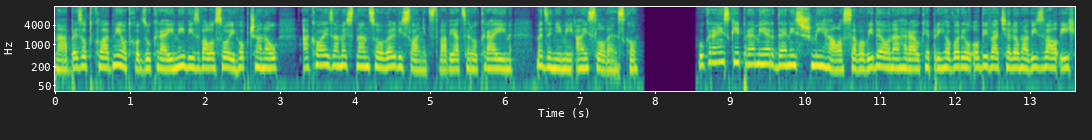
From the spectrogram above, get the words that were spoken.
Na bezodkladný odchod z Ukrajiny vyzvalo svojich občanov, ako aj zamestnancov veľvyslanectva viacero krajín, medzi nimi aj Slovensko. Ukrajinský premiér Denis Šmihal sa vo videonahrávke prihovoril obyvateľom a vyzval ich,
